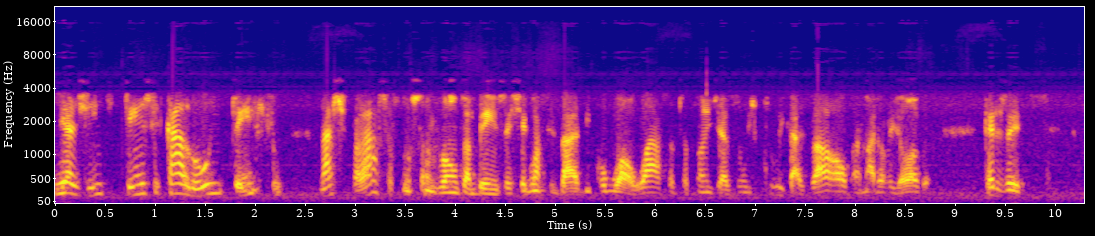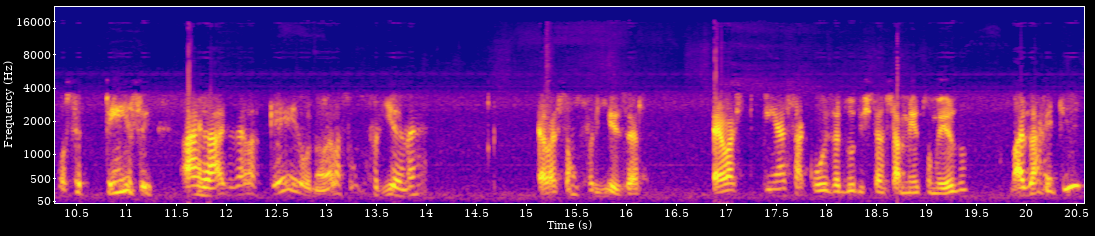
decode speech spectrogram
E a gente tem esse calor intenso nas praças do São João também. Você chega uma cidade como Auá, Santo Antônio de Jesus, Públicas Almas, maravilhosa. Quer dizer, você tem esse... As lives, elas queiram ou não, elas são frias, né? Elas são frias, elas, elas têm essa coisa do distanciamento mesmo, mas a gente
